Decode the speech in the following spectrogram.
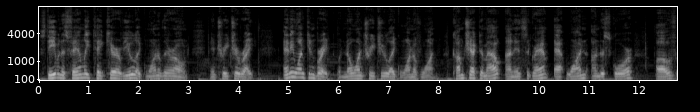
Steve and his family take care of you like one of their own and treat you right. Anyone can break, but no one treats you like one of one. Come check them out on Instagram at one underscore of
